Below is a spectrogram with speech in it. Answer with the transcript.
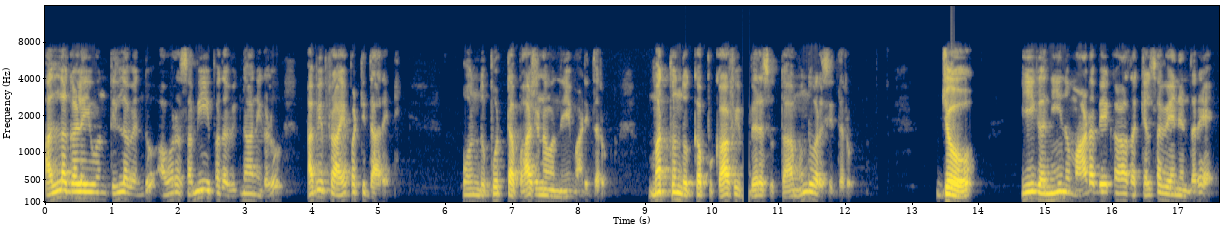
ಅಲ್ಲಗಳೆಯುವಂತಿಲ್ಲವೆಂದು ಅವರ ಸಮೀಪದ ವಿಜ್ಞಾನಿಗಳು ಅಭಿಪ್ರಾಯಪಟ್ಟಿದ್ದಾರೆ. ಒಂದು ಪುಟ್ಟ ಭಾಷಣವನ್ನೇ ಮಾಡಿದ್ದರು. ಮತ್ತೊಂದು ಕಪ್ ಕಾಫಿ ಬೆರೆಸುತ್ತಾ ಮುಂದುವರೆಸಿದ್ದರು. ಜೋ, ಈಗ ನೀನು ಮಾಡಬೇಕಾದ ಕೆಲಸವೇನೆಂದರೆ,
